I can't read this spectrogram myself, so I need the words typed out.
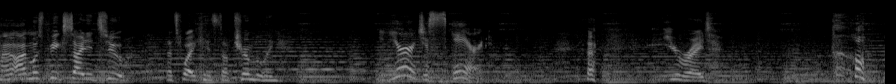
I, I must be excited too. That's why I can't stop trembling. You're just scared. You're right.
